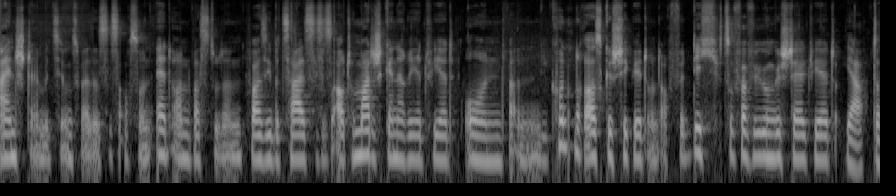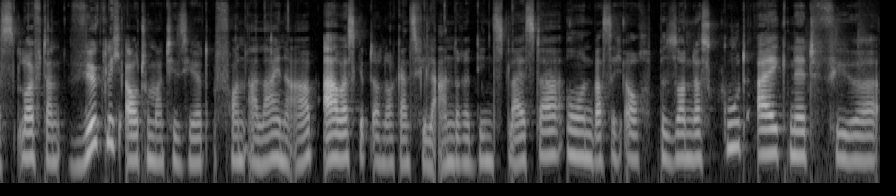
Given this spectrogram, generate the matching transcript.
einstellen, beziehungsweise es ist auch so ein Add-on, was du dann quasi bezahlst, dass es automatisch generiert wird und wann die Kunden rausgeschickt wird und auch für dich zur Verfügung gestellt wird. Ja, das läuft dann wirklich automatisiert von alleine ab. Aber es gibt auch noch ganz viele andere Dienstleister und was sich auch besonders gut eignet für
